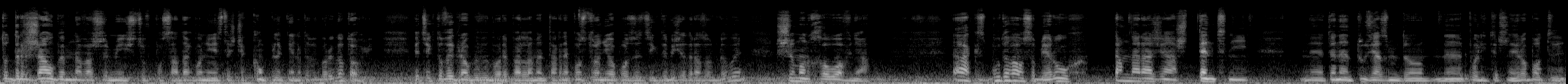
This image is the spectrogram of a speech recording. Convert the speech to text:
to drżałbym na waszym miejscu w posadach, bo nie jesteście kompletnie na te wybory gotowi. Wiecie, kto wygrałby wybory parlamentarne po stronie opozycji, gdyby się teraz odbyły? Szymon Hołownia. Tak, zbudował sobie ruch, tam na razie aż tętni e, ten entuzjazm do e, politycznej roboty.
